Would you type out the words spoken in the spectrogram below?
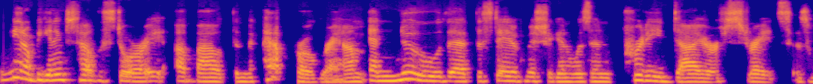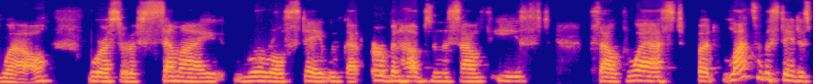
you know beginning to tell the story about the MCPAP program and knew that the state of Michigan was in pretty dire straits as well. We're a sort of semi rural state. We've got urban hubs in the southeast, southwest, but lots of the state is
